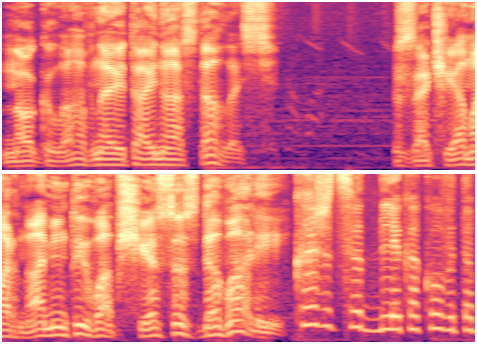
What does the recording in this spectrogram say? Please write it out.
Но главная тайна осталась. Зачем орнаменты вообще создавали? Кажется, для какого-то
